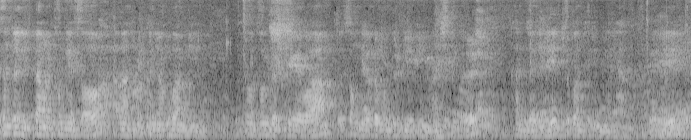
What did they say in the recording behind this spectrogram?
새성전 입당을 통해서 하나님의 큰 영광이 좋은 성결교회와 또 성도 여러분들 위에 임하시기를 간절히 축원드립니다. 우리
